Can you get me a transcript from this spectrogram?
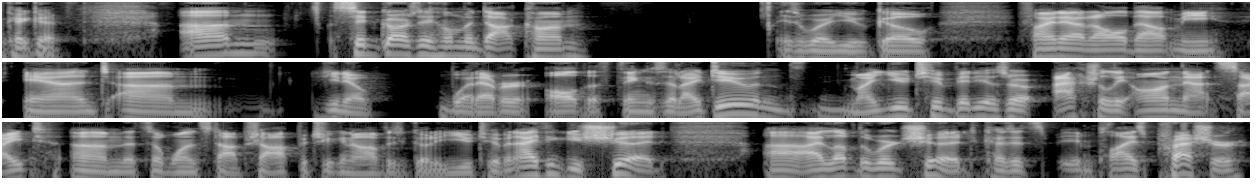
Okay, good. Um, SidGarzaHillman.com is where you go find out all about me and um, you know whatever all the things that I do and my YouTube videos are actually on that site. Um, that's a one-stop shop, but you can obviously go to YouTube, and I think you should. Uh, I love the word "should" because it implies pressure.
